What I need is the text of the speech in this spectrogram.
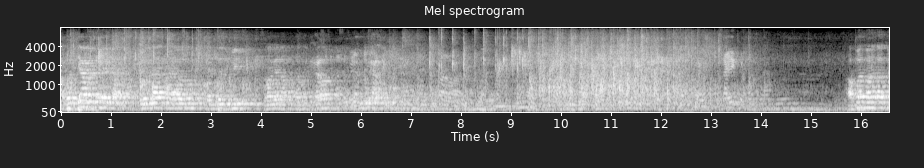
आपण त्याबद्दल एकदा जोरदार त्यांचं देखील स्वागत आपण आपण म्हणत असतो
